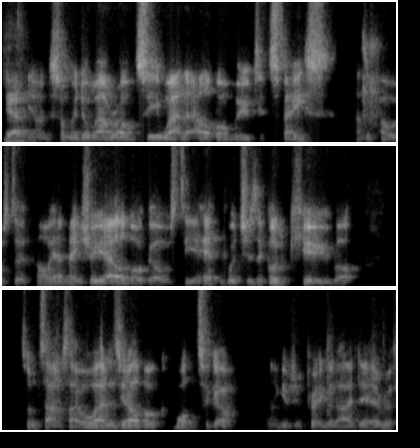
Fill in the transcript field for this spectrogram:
yeah, you know, in some dumbbell row, see where the elbow moves in space, as opposed to, oh yeah, make sure your elbow goes to your hip, which is a good cue, but sometimes like, well, where does your elbow want to go? And it gives you a pretty good idea of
